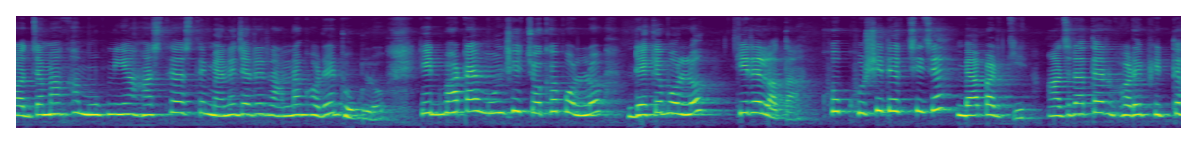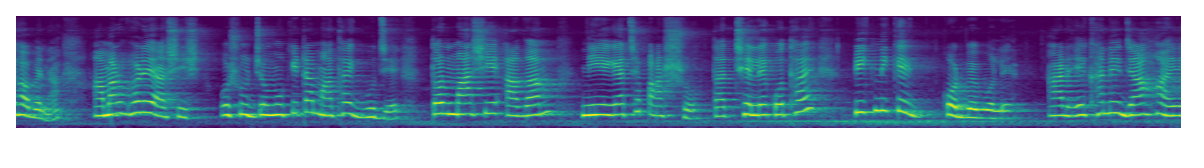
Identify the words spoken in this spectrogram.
লজ্জা মাখা মুখ নিয়ে হাসতে হাসতে ম্যানেজারের রান্নাঘরে ঢুকলো। ইটভাটায় মুন্সির চোখে পড়ল, ডেকে বলল কিরে লতা খুব খুশি দেখছি যে ব্যাপার কি, আজ রাতে আর ঘরে ফিরতে হবে না। আমার ঘরে আসিস, ও সূর্যমুখীটা মাথায় গুজে, তোর মাসি আগাম নিয়ে গেছে পাঁচশো, তার ছেলে কোথায়? পিকনিকে করবে বলে। আর এখানে যা হয়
